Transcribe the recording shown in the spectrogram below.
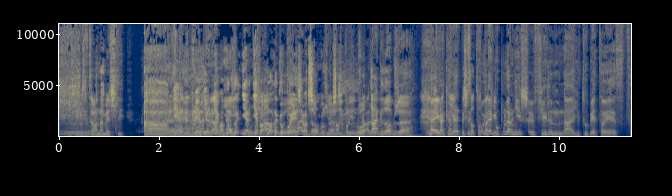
Jeśli wiecie, co mam na myśli. A, nie, nie, nie, nie, nie, mam, nie, nie mam dlatego pojęcia, tak o czym mówisz. Nie mam pojęcia, było ale... tak dobrze. Hej, Gragi, jakby czy co, to twój takie... najpopularniejszy film na YouTubie to jest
